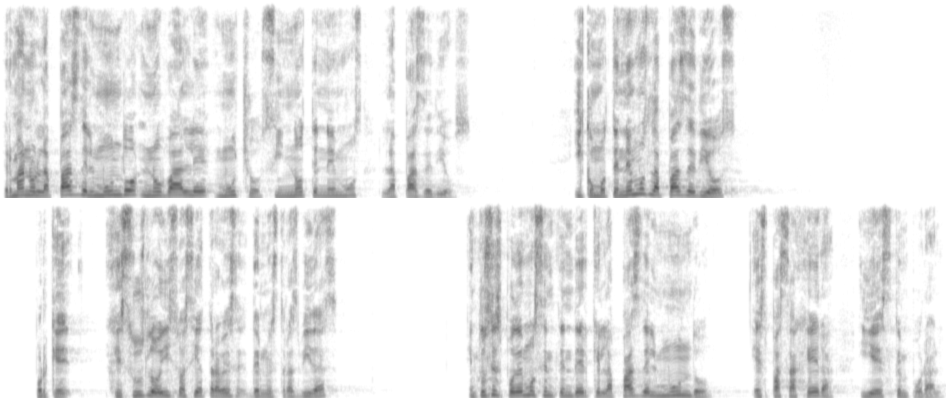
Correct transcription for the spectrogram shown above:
Hermano, la paz del mundo no vale mucho si no tenemos la paz de Dios. Y como tenemos la paz de Dios, porque Jesús lo hizo así a través de nuestras vidas, entonces podemos entender que la paz del mundo es pasajera y es temporal.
